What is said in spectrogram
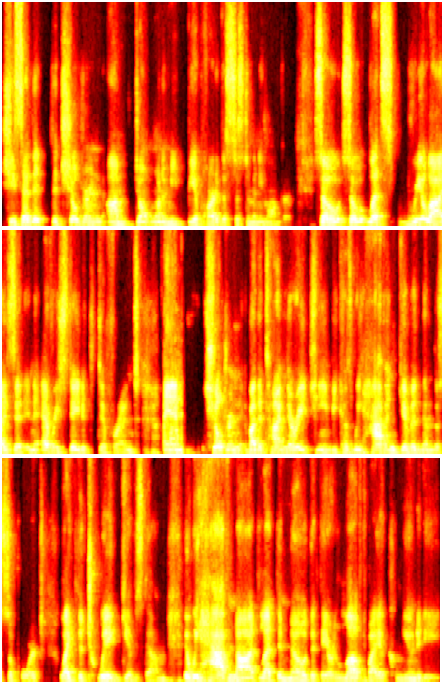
she said that the children um, don't want to be a part of the system any longer. So, so let's realize that in every state it's different. And children by the time they're 18 because we haven't given them the support like the twig gives them that we have not let them know that they are loved by a community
